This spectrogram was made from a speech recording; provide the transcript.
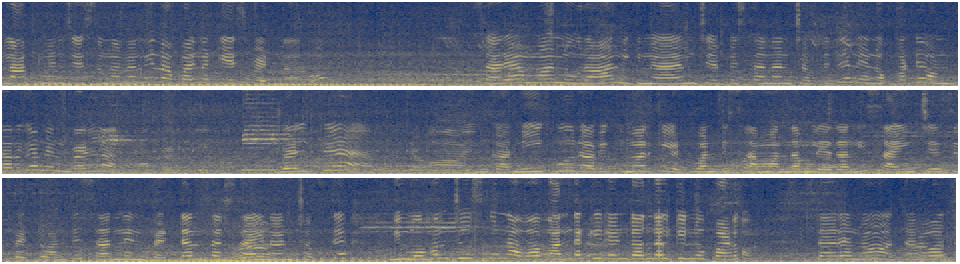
బ్లాక్మెయిల్ చేస్తున్నానని నా పైన కేసు పెట్టినారు. సరే అమ్మా నువ్వు రా నీకు న్యాయం చేపిస్తానని చెప్పితే నేను ఒక్కటే ఒంటరిగా నేను వెళ్ళాను అక్కడికి. వెళ్తే ఇంకా నీకు రవికుమార్కి ఎటువంటి సంబంధం లేదని సైన్ చేసి పెట్టు అంటే సార్ నేను పెట్టాను సార్ సైన్ అని చెప్తే నీ మొహం చూసుకున్నావా? వందకి రెండు వందలకి నువ్వు పడవు సరేనా? తర్వాత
